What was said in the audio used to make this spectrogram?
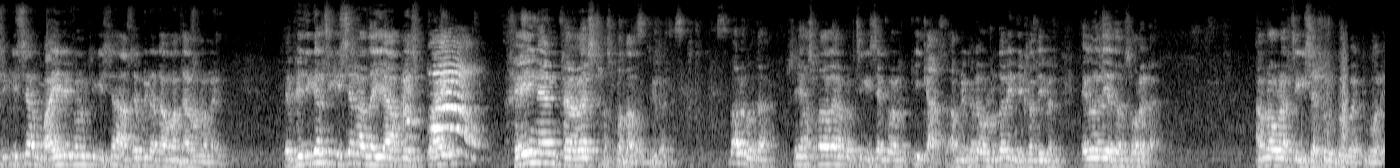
চিকিৎসার বাইরে কোনো চিকিৎসা আছে বলে তো আমার ধারণা নেই। ফিজিক্যাল চিকিৎসা না যাইয়া আপনি স্পাইন ফেইন অ্যান্ড প্যারালাইজড হাসপাতাল। দিলেন ভালো কথা। সেই হাসপাতালে আপনার চিকিৎসা করার কী কাজ? আপনি এখানে ওষুধ আর ইঞ্জেকশন দেবেন, এগুলো দিয়ে তো চলে না। আমরা ওনার চিকিৎসা শুরু করব একটু পরে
